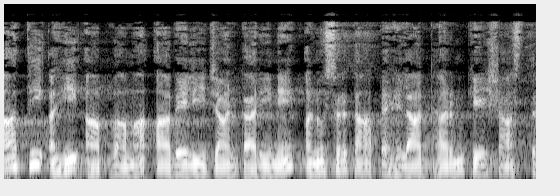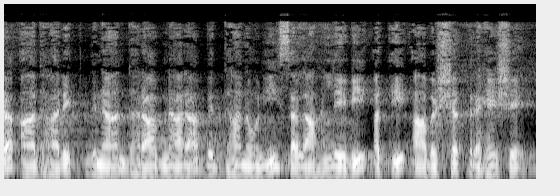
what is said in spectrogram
આથી અહીં આપવામાં આવેલી જાણકારીને અનુસરતા પહેલા ધર્મ કે શાસ્ત્ર આધારિત જ્ઞાન ધરાવનારા વિદ્વાનોની સલાહ લેવી અતિ આવશ્યક રહેશે.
